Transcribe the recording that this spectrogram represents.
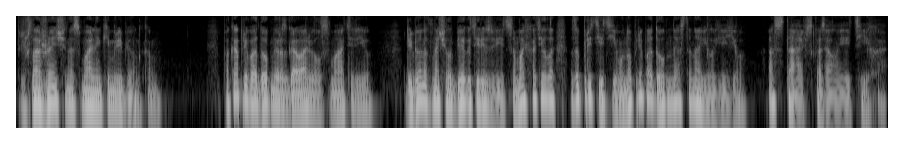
пришла женщина с маленьким ребенком. Пока преподобный разговаривал с матерью, ребенок начал бегать и резвиться. Мать хотела запретить ему, но преподобный остановил ее. «Оставь», — сказал он ей тихо.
